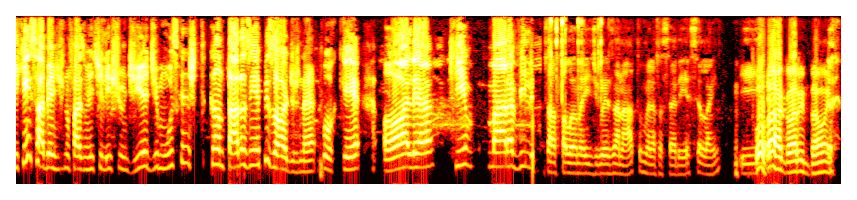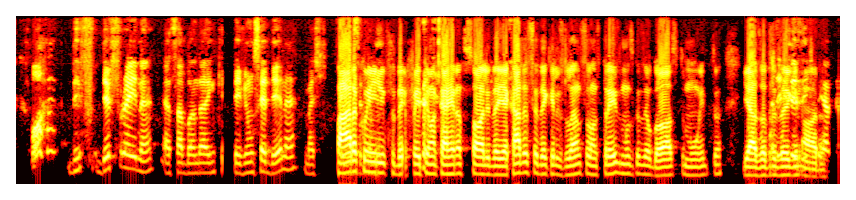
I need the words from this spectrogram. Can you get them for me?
E quem sabe a gente não faz um hit list um dia de músicas cantadas em episódios, né? Porque, olha, que maravilha. Tava falando aí de Grey's Anatomy nessa série excelente. E, Porra, agora então, hein? porra, The, The Fray, né? Essa banda em que teve um CD, né? Mas Para com CD isso, The Frey tem uma carreira sólida e a cada CD que eles lançam, as três músicas eu gosto muito e as outras eu ignoro. até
